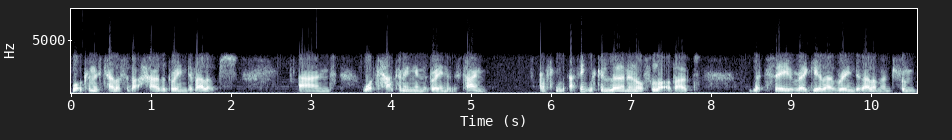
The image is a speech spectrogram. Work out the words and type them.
what can this tell us about how the brain develops and what's happening in the brain at this time. I think I think we can learn an awful lot about, let's say, regular brain development from,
